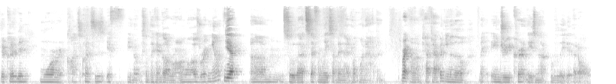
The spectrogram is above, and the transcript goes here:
there could have been more consequences if you know something had gone wrong while I was working out. Yeah. Um, so that's definitely something that I don't want to happen. Right. To have to happen, even though my injury currently is not related at all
